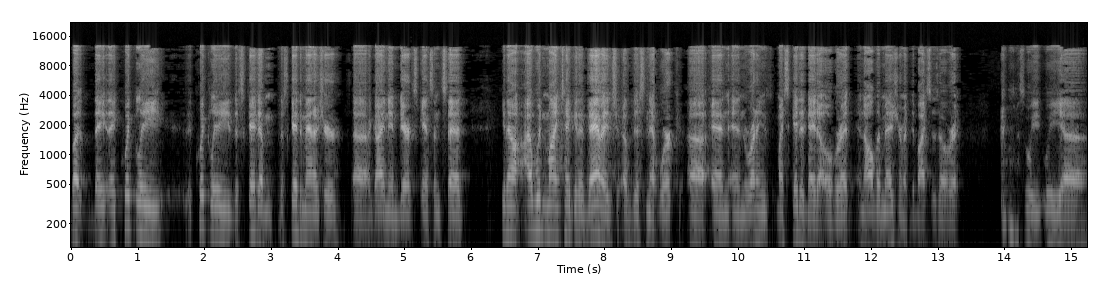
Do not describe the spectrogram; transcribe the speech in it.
but they they quickly quickly the SCADA the SCADA manager, uh, a guy named Derek Skansen, said you know, I wouldn't mind taking advantage of this network uh, and, and running my SCADA data over it and all the measurement devices over it. so we, we uh,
